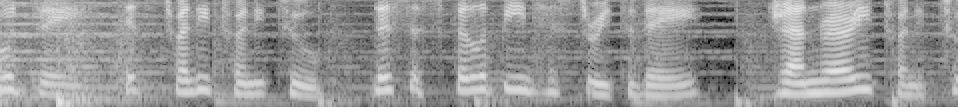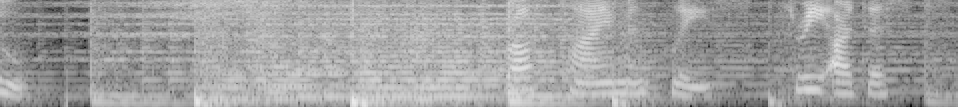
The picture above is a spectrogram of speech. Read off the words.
Good day, it's 2022. This is Philippine History Today, January 22. Cross time and place, three artists,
